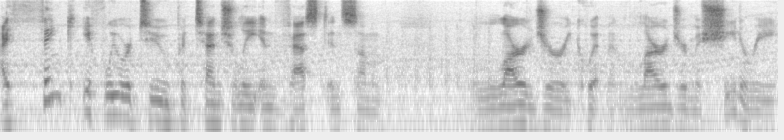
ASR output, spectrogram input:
I think if we were to potentially invest in some larger equipment, larger machinery,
